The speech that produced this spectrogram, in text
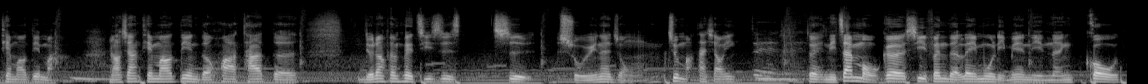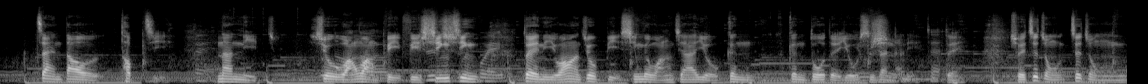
天猫店嘛，然后像天猫店的话，它的流量分配机制是属于那种就马太效应，对。对，对，你在某个细分的类目里面，你能够占到 top 级，那你就往往比比新进，对你往往就比新的玩家有更更多的优势在哪里，对。对所以这种这种，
